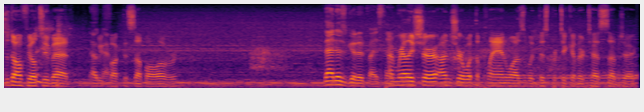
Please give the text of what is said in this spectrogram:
So don't feel too bad if we Okay. fuck this up all over. That is good advice. Thank I'm you. really sure unsure what the plan was with this particular test subject.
